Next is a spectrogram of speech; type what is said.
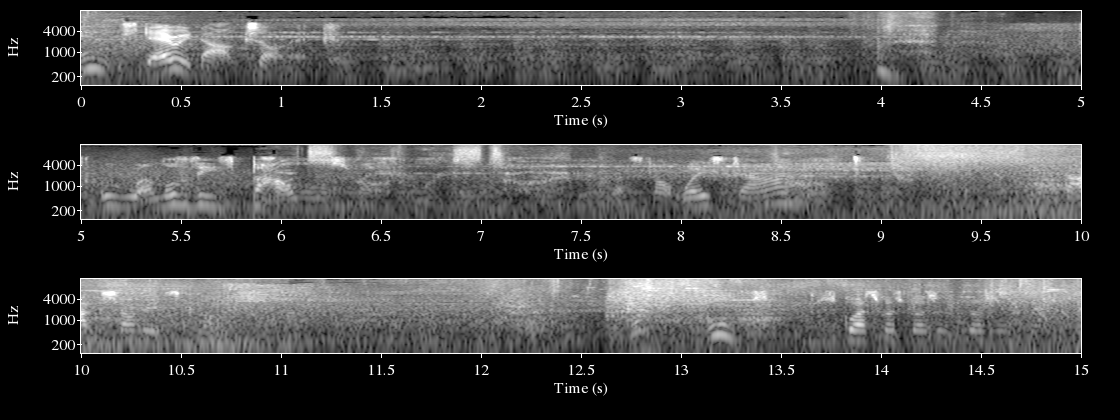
Ooh, scary Dark Sonic. Ooh, I love these battles. Let's not waste time. Let's not waste time. Dark Sonic's got. Ooh, squad, squad, squad, squad, squad, squad.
